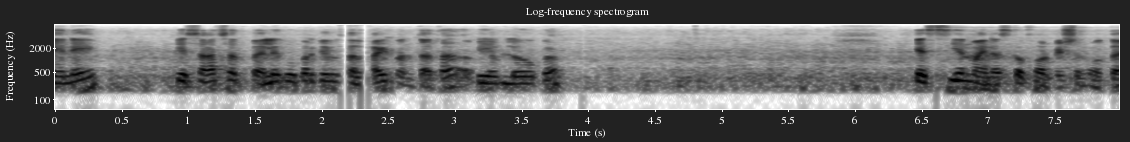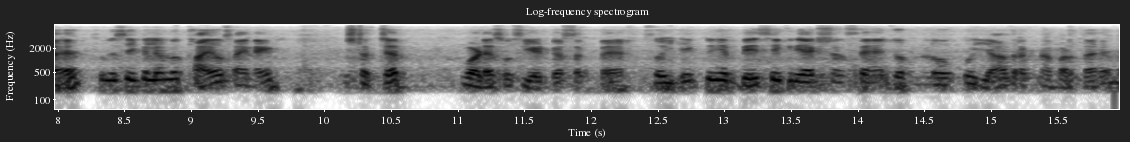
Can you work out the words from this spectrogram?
Na के साथ साथ पहले तो ऊपर केवल सल्फाइड बनता था, अभी हम लोगों का एस माइनस का फॉर्मेशन होता है तो बेसिकली हम लोग थायोसाइनाइड स्ट्रक्चर वर्ड एसोसिएट कर सकते हैं। सो so, एक तो ये बेसिक रिएक्शंस हैं जो हम लोगों को याद रखना पड़ता है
